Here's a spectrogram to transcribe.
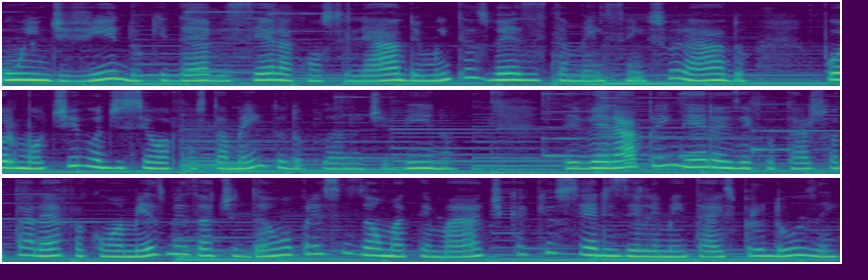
Um indivíduo que deve ser aconselhado e muitas vezes também censurado por motivo de seu afastamento do plano divino, deverá aprender a executar sua tarefa com a mesma exatidão ou precisão matemática que os seres elementais produzem,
